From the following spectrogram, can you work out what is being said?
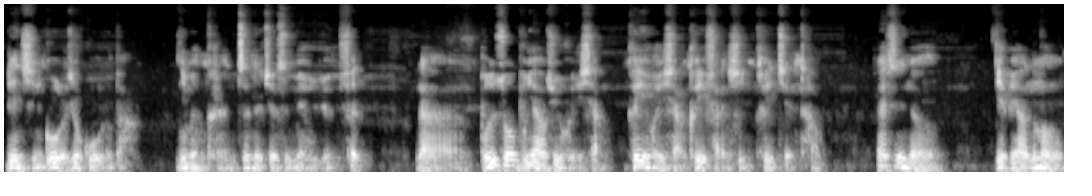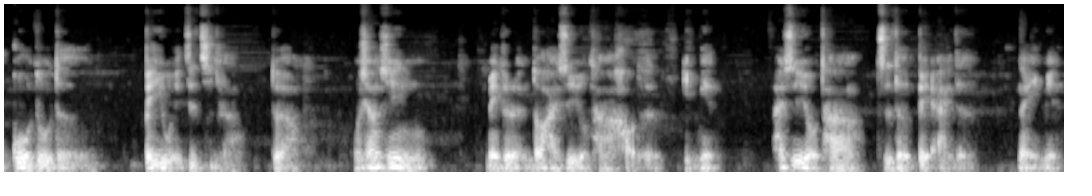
恋情过了就过了吧，你们可能真的就是没有缘分。那不是说不要去回想，可以回想，可以反省，可以检讨，但是呢，也不要那么过度的卑微自己啦，对啊，我相信每个人都还是有他好的一面，还是有他值得被爱的那一面。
